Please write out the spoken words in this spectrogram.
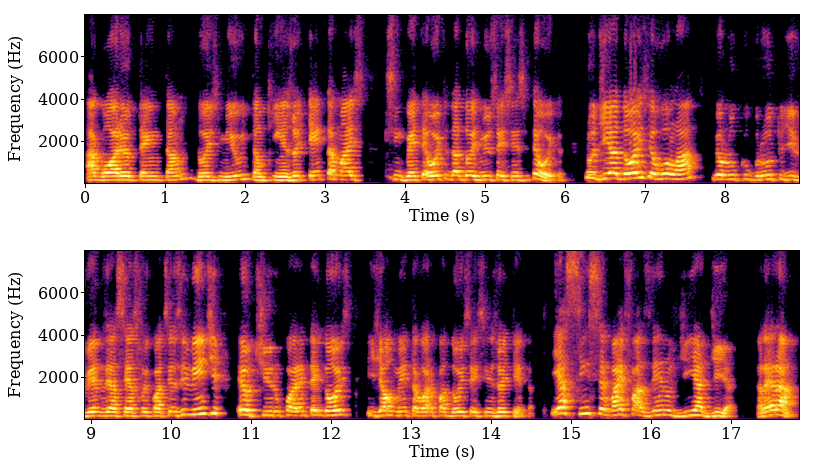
Agora eu tenho, então, 2.000, então 580 mais 58 dá 2.638. No dia 2, eu vou lá, meu lucro bruto de vendas e acesso foi 420, eu tiro 42 e já aumenta agora para 2.680. E assim você vai fazendo dia a dia. Galera,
